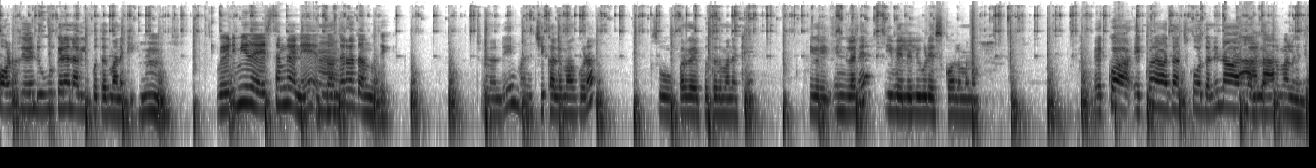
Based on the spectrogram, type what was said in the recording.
పౌడర్ చేయండి. ఊరికైనా నలిగిపోతుంది మనకి. వేడి మీద వేస్తాం కానీ తొందరగా దంగుతాయి. చూడండి మంచి కలిమాకు కూడా సూపర్గా అయిపోతుంది మనకి. ఇక ఇందులోనే ఈ వెల్లుల్లి కూడా వేసుకోవాలి మనం. ఎక్కువ ఎక్కువ దంచుకోవద్దండి నార్మల్గా. నార్మల్గానే.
